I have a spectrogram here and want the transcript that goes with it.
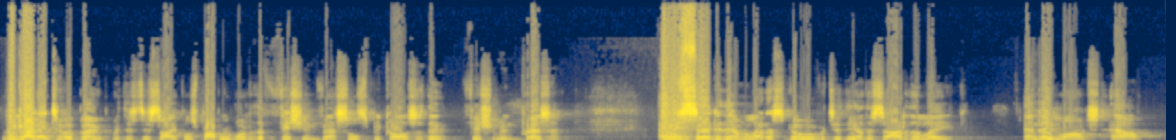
They got into a boat with his disciples, probably one of the fishing vessels because of the fishermen present. And he said to them, Let us go over to the other side of the lake. And they launched out.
